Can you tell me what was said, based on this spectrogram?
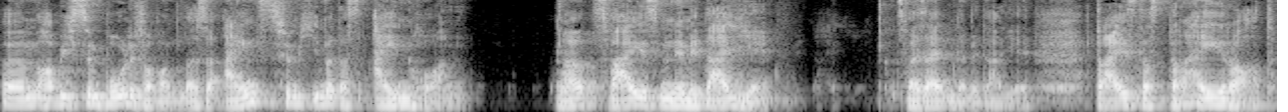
ähm, habe ich Symbole verwandelt. Also 1 ist für mich immer das Einhorn. Ja, 2 ist eine Medaille. Zwei Seiten der Medaille. 3 ist das Dreirad.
